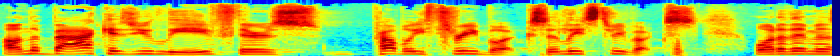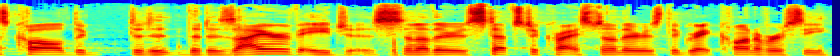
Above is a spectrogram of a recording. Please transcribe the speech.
On the back, as you leave, there's probably three books, at least three books. One of them is called The, the, the Desire of Ages, another is Steps to Christ, another is The Great Controversy.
